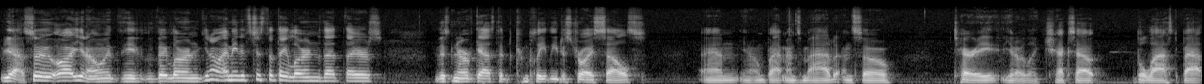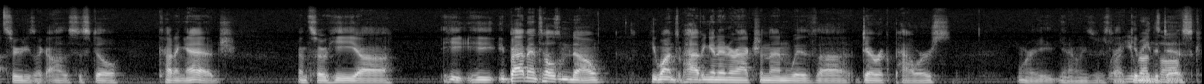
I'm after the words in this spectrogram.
Yeah, so uh, you know, it, he, they learn. You know, I mean, it's just that they learned that there's this nerve gas that completely destroys cells, and you know, Batman's mad, and so Terry, you know, like checks out the last bat suit. He's like, "Oh, this is still cutting edge," and so he, uh, he, he, Batman tells him no. He winds up having an interaction then with uh, Derek Powers, where he, you know, he's just Where like, he "Give me the off. disc."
